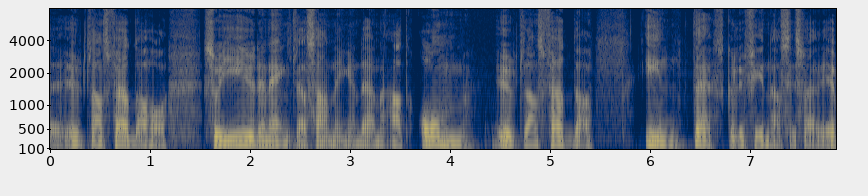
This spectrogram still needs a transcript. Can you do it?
utlandsfödda har. Så är ju den enkla sanningen den att om utlandsfödda inte skulle finnas i Sverige.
